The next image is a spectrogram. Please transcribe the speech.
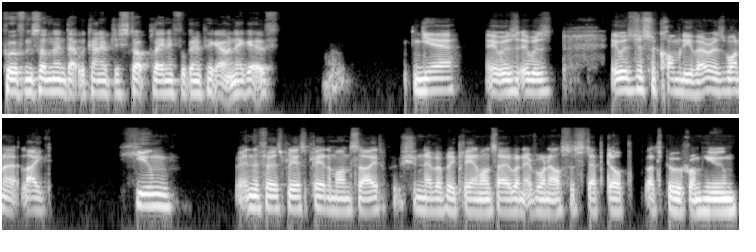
poor from Sunderland that we kind of just stop playing if we're going to pick out a negative? Yeah, it was it was it was just a comedy of errors, wasn't it? Like Hume in the first place playing him on side. Should never be playing him on side when everyone else has stepped up. That's poor from Hume.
